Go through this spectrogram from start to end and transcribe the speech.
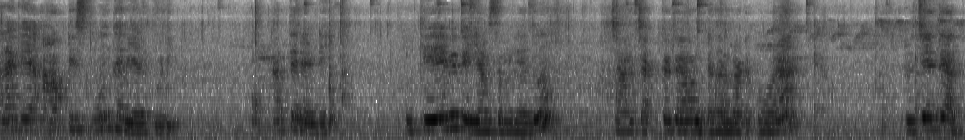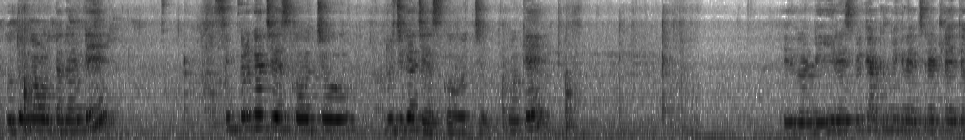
అలాగే హాఫ్ టీ స్పూన్ ధనియాల పొడి. అంతేనండి. ఇంకేమీ వేయాల్సిన లేదు. చాలా చక్కగా ఉంటుంది కూర. రుచి అయితే అద్భుతంగా ఉంటుందండి. సింపుల్గా చేసుకోవచ్చు రుచిగా చేసుకోవచ్చు. ఓకే ఇదిగోండి ఈ రెసిపీ కనుక మీకు నచ్చినట్లయితే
